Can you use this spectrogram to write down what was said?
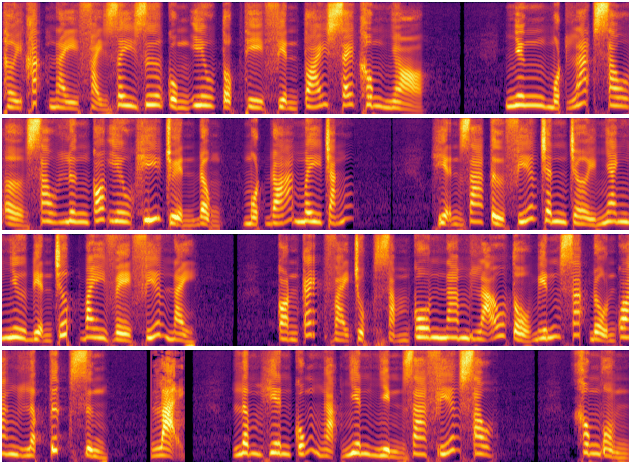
Thời khắc này phải dây dưa cùng yêu tộc thì phiền toái sẽ không nhỏ. Nhưng một lát sau ở sau lưng có yêu khí chuyển động, một đóa mây trắng. Hiện ra từ phía chân trời nhanh như điện chớp bay về phía này. Còn cách vài chục sắm côn nam lão tổ biến sắc đồn quang lập tức dừng. Lại, Lâm Hiên cũng ngạc nhiên nhìn ra phía sau. Không ổn,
